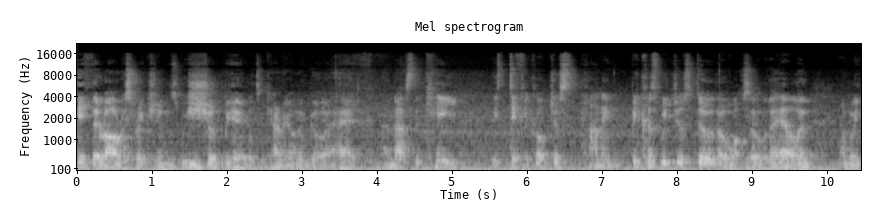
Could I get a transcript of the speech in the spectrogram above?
if there are restrictions, we Mm. should be able to carry on and go ahead. And that's the key. It's difficult just planning because we just don't know what's Yeah. over the hill. And, and we,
